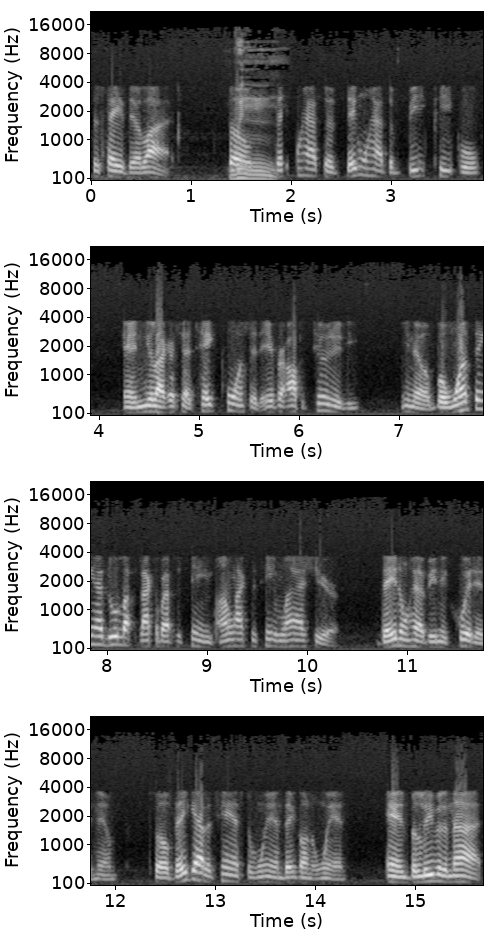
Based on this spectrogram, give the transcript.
to save their lives. So When- they're going to have to they're going to have to beat people, and you know, like I said, take points at every opportunity. You know, but one thing I do li- like about the team, unlike the team last year, they don't have any quit in them. So if they got a chance to win, they're going to win. And believe it or not,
